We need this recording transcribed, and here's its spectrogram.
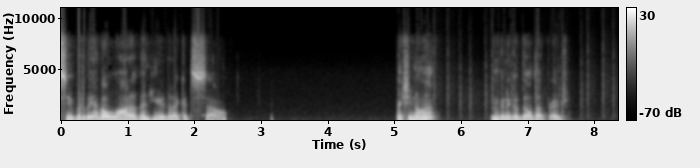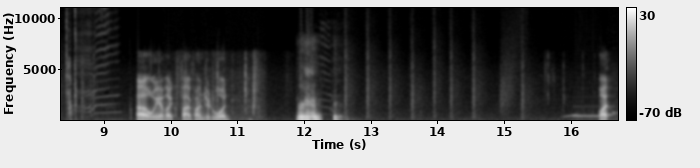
Let's see, what do we have a lot of in here that I could sell? Actually, you know what? I'm gonna go build that bridge. Oh, we have like 500 wood. 300. What?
